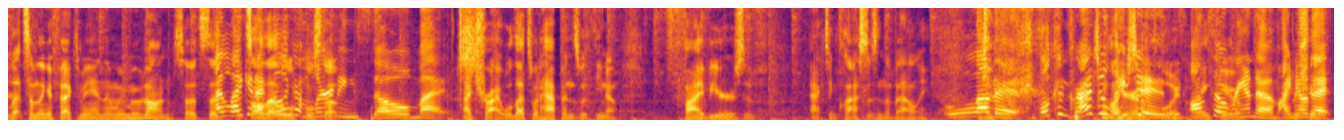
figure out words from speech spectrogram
let something affect me, and then we moved on. So it's, I like it. all I feel like I'm cool stuff. learning so much. I try. Well, that's what happens with you know, five years of acting classes in the valley. Love it. Well, congratulations on So. Random. I know that it.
